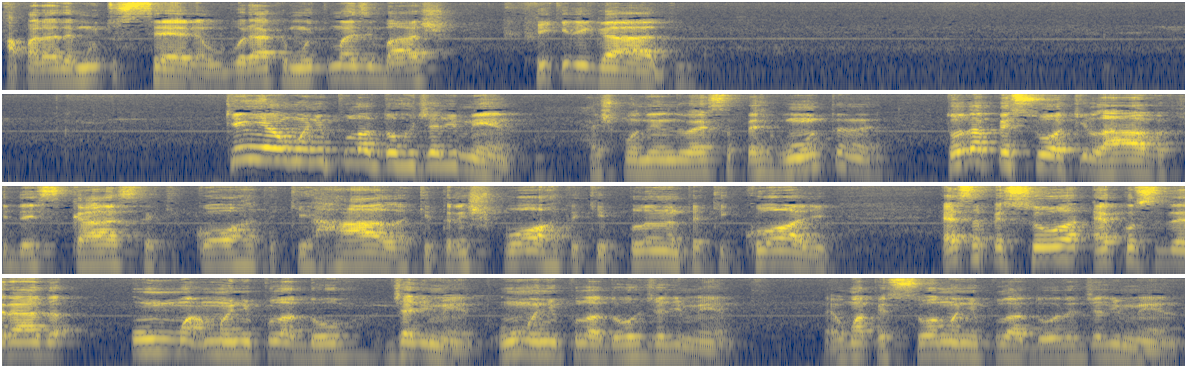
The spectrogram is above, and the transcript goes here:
a parada é muito séria, o buraco é muito mais embaixo. Fique ligado. Quem é o manipulador de alimento? Respondendo essa pergunta, né? Toda pessoa que lava, que descasca, que corta, que rala, que transporta, que planta, que colhe, essa pessoa é considerada um manipulador de alimento, um manipulador de alimento, é uma pessoa manipuladora de alimento.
